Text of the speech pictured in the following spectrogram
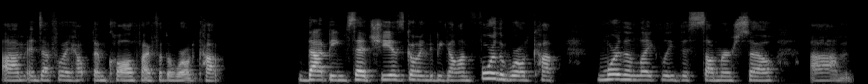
um, and definitely helped them qualify for the World Cup. That being said, she is going to be gone for the World Cup more than likely this summer. So um,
